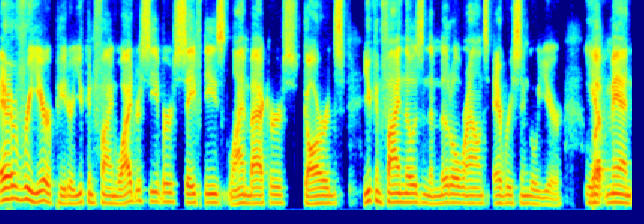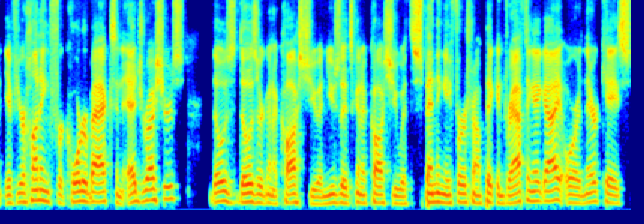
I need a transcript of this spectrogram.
every year, Peter, you can find wide receivers, safeties, linebackers, guards. You can find those in the middle rounds every single year. Yep. But man, if you're hunting for quarterbacks and edge rushers, those those are going to cost you. And usually it's going to cost you with spending a first round pick and drafting a guy or in their case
